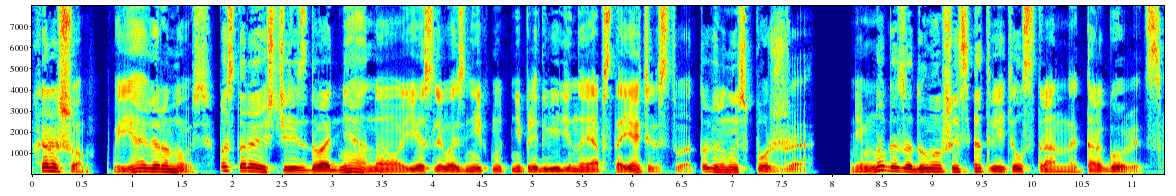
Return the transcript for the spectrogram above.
хорошо. «Я вернусь. Постараюсь через два дня, но если возникнут непредвиденные обстоятельства, то вернусь позже». Немного задумавшись, ответил странный торговец.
